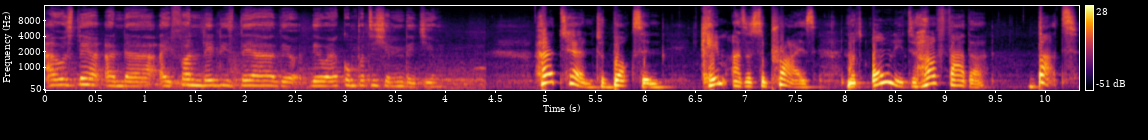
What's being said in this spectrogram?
I was there and uh, I found ladies there. They, they were a competition in the gym. Her turn to boxing came as a surprise not only to her father, but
